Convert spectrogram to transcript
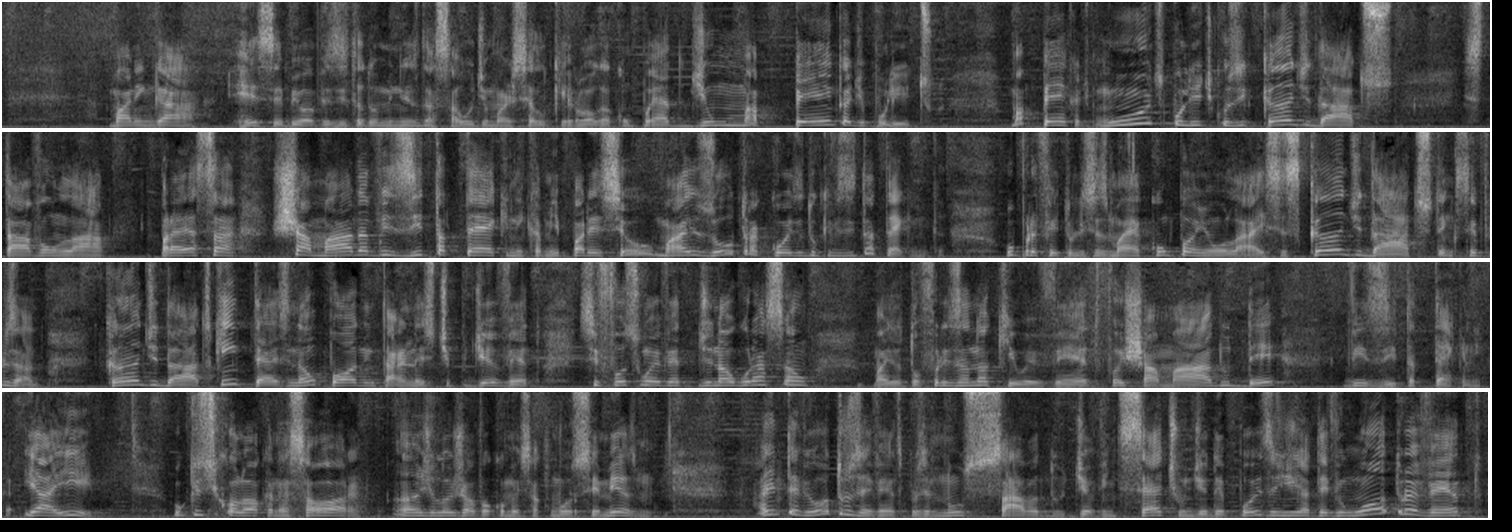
Maringá recebeu a visita do ministro da Saúde, Marcelo Queiroga, acompanhado de uma penca de políticos. Uma penca de muitos políticos e candidatos estavam lá para essa chamada visita técnica. Me pareceu mais outra coisa do que visita técnica. O prefeito Ulisses Maia acompanhou lá esses candidatos, tem que ser frisado, candidatos que em tese não podem estar nesse tipo de evento se fosse um evento de inauguração. Mas eu estou frisando aqui, o evento foi chamado de visita técnica. E aí, o que se coloca nessa hora, Ângelo, já vou começar com você mesmo. A gente teve outros eventos, por exemplo, no sábado, dia 27, um dia depois, a gente já teve um outro evento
